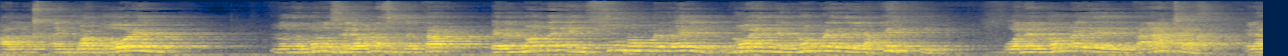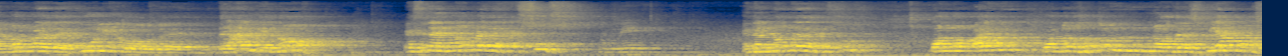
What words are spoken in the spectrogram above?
al- en cuanto oren, los demonios se le van a sujetar, pero no de- en su nombre de él, no en el nombre de la Kesti, o en el nombre del Tarachas, en el nombre de Julio, o de, de alguien, no. Es en el nombre de Jesús. Amén. En el nombre de Jesús. Cuando, hay, cuando nosotros nos desviamos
